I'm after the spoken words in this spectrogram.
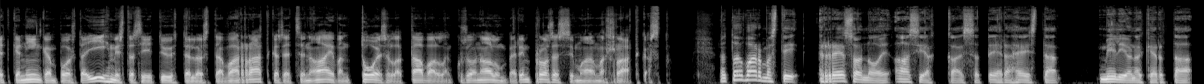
etkä niinkään poista ihmistä siitä yhtälöstä, vaan ratkaiset sen aivan toisella tavalla, kun se on alun perin prosessimaailmassa ratkaistu. No toi varmasti resonoi asiakkaissa tehdä heistä miljoona kertaa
